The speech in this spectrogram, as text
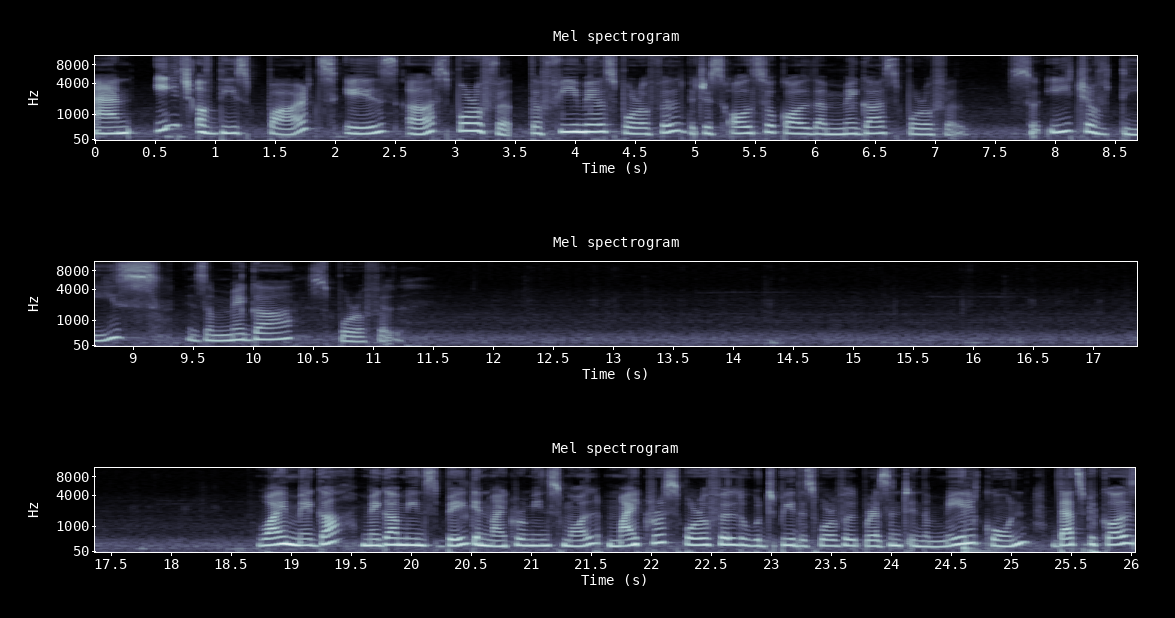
and each of these parts is a sporophyll, the female sporophyll which is also called the megasporophyll. So each of these is a megasporophyll. Why mega? Mega means big and micro means small. Microsporophyll would be the sporophyll present in the male cone. That's because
